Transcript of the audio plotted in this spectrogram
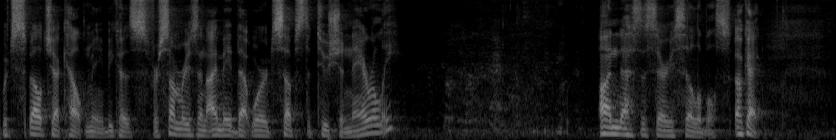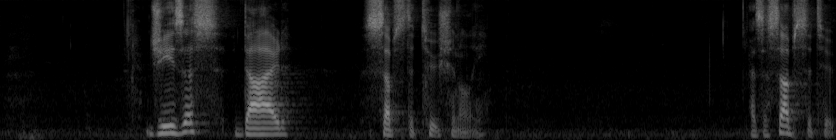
which spell check helped me because for some reason I made that word substitutionarily. Unnecessary syllables. Okay. Jesus died substitutionally as a substitute.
